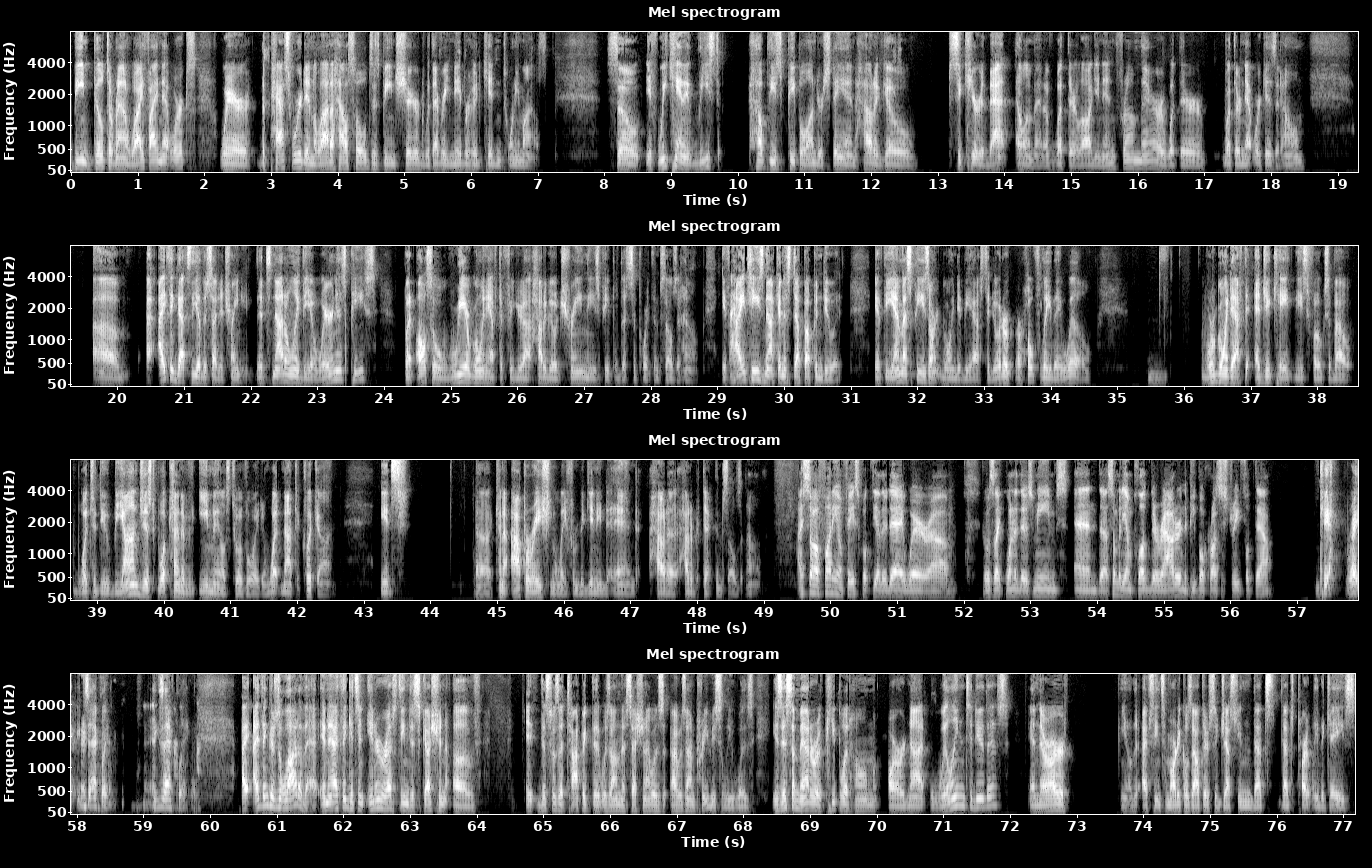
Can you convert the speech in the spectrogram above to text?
being built around Wi Fi networks where the password in a lot of households is being shared with every neighborhood kid in 20 miles. So if we can at least help these people understand how to go secure that element of what they're logging in from there or what their what their network is at home um, I think that's the other side of training. It's not only the awareness piece, but also we are going to have to figure out how to go train these people to support themselves at home. If IT is not going to step up and do it, if the MSPs aren't going to be asked to do it, or, or hopefully they will, we're going to have to educate these folks about what to do beyond just what kind of emails to avoid and what not to click on. It's uh, kind of operationally from beginning to end how to how to protect themselves at home. I saw a funny on Facebook the other day where um, it was like one of those memes, and uh, somebody unplugged their router, and the people across the street flipped out. Yeah, right. Exactly. exactly. I, I, think there's a lot of that, and I think it's an interesting discussion of. It, this was a topic that was on the session I was I was on previously. Was is this a matter of people at home are not willing to do this, and there are, you know, I've seen some articles out there suggesting that's that's partly the case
